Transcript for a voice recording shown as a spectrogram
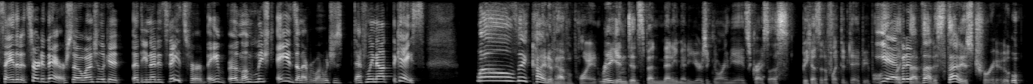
say that it started there. So why don't you look at at the United States for they unleashed AIDS on everyone, which is definitely not the case. Well, they kind of have a point. Reagan did spend many, many years ignoring the AIDS crisis because it afflicted gay people. Yeah, like but that, that is that is true.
